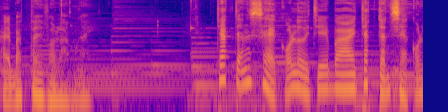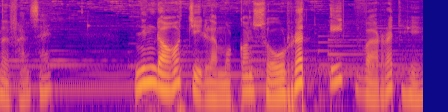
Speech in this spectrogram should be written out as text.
hãy bắt tay vào làm ngay chắc chắn sẽ có lời chê bai, chắc chắn sẽ có lời phán xét. Nhưng đó chỉ là một con số rất ít và rất hiếm.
